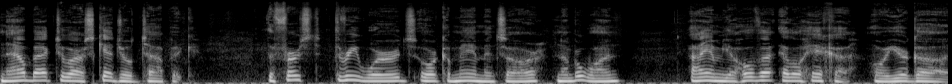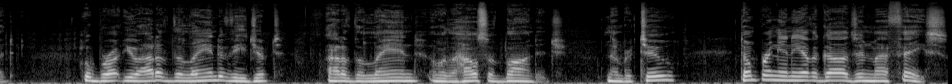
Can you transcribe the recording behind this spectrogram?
Now back to our scheduled topic. The first three words or commandments are number one, I am Jehovah Elohecha, or your God, who brought you out of the land of Egypt, out of the land or the house of bondage. Number two, don't bring any other gods in my face.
